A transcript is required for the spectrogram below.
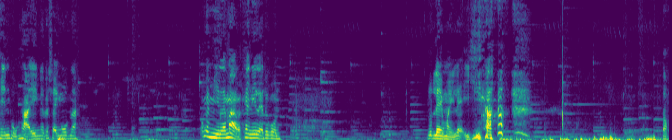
เห็นผมถ่ายเองเนี่ยก็ใช้งบนะ ก็ไม่มีอะไรมากแค่นี้แหละทุกคน รถแรงใหม่แหละไอ้เหี้ย ต้อง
